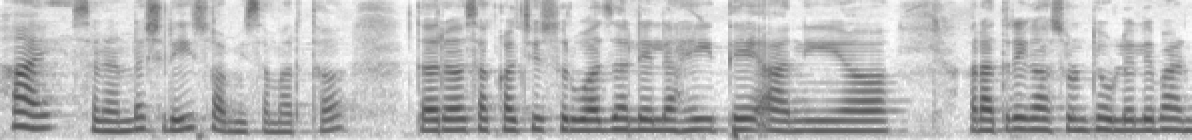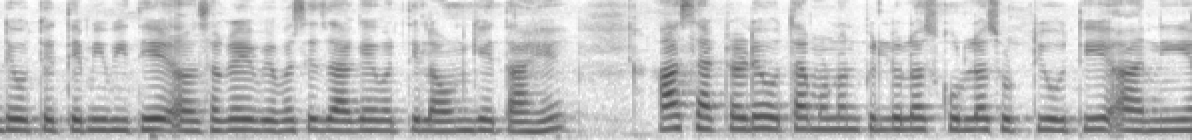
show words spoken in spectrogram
हाय सगळ्यांना श्री स्वामी समर्थ. तर सकाळची सुरुवात झालेली आहे इथे आणि रात्री घासून ठेवलेले भांडे होते ते मी इथे सगळे व्यवस्थित जागेवरती लावून घेत आहे. आज सॅटर्डे होता म्हणून पिल्लूला स्कूलला सुट्टी होती आणि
